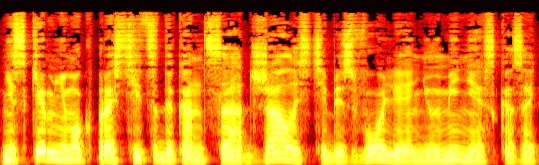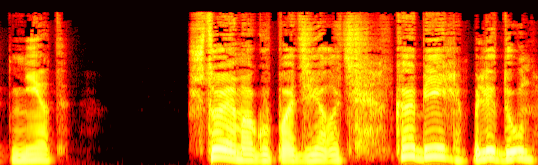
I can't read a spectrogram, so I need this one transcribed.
Ни с кем не мог проститься до конца, от жалости, безволия, неумения сказать «нет». Что я могу поделать? Кобель, бледун.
